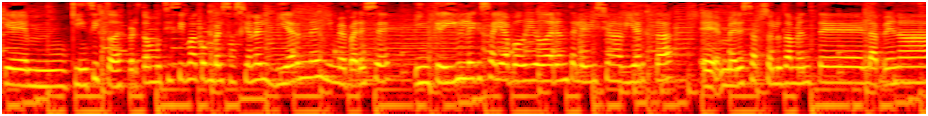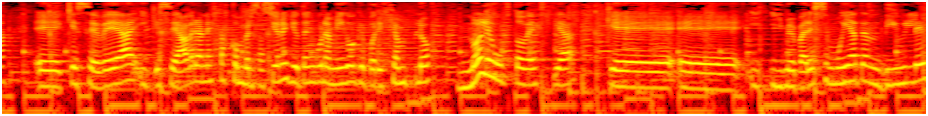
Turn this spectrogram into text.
que, mm, que insisto, despertó muchísima conversación el viernes y me parece increíble que se haya podido dar en televisión abierta. Eh, merece absolutamente la pena eh, que se vea y que se abran estas conversaciones. Yo tengo un amigo que, por ejemplo, no le gustó Bestia, que eh, y, y me parece muy atendible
